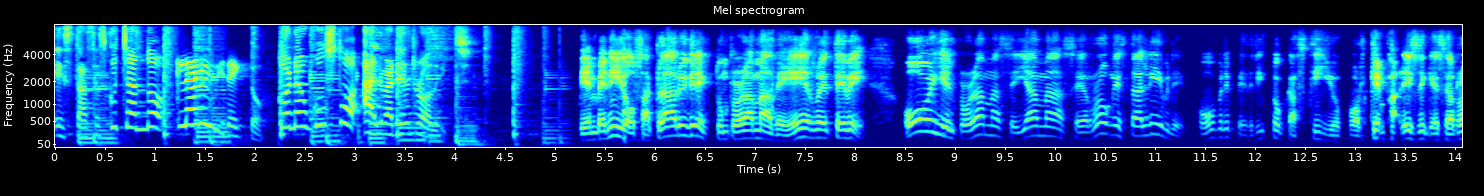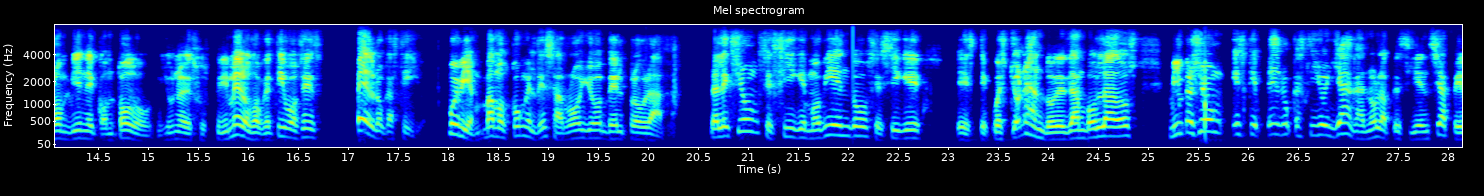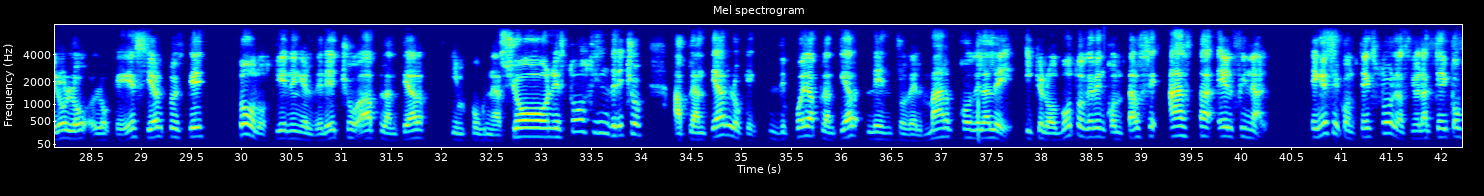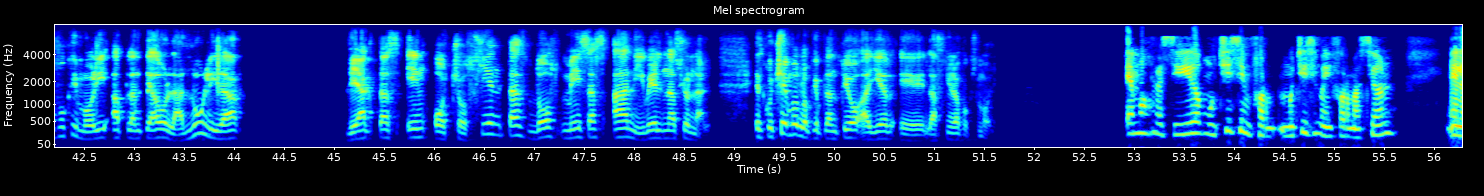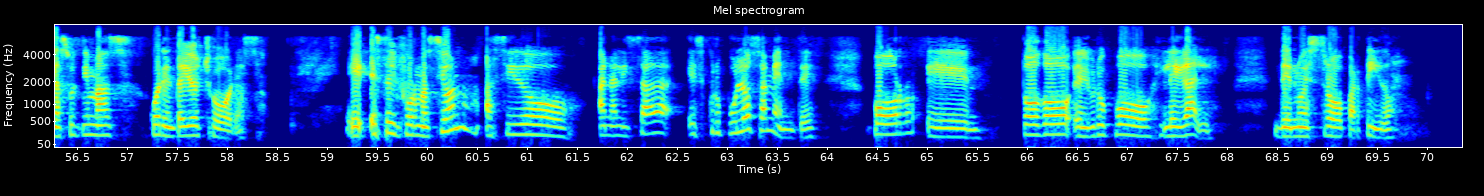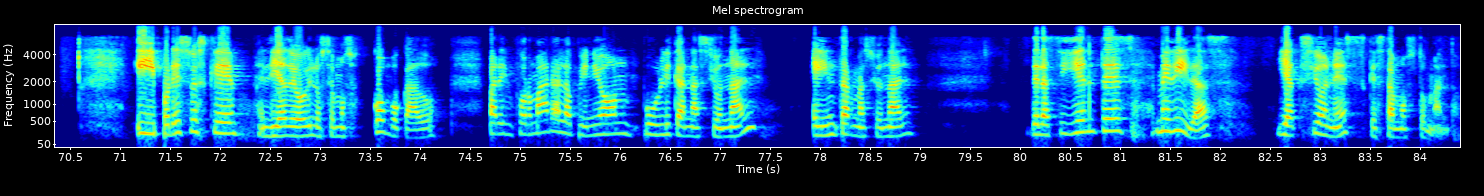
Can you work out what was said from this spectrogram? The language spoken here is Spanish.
Estás escuchando Claro y Directo con Augusto Álvarez Rodríguez. Bienvenidos a Claro y Directo, un programa de RTV. Hoy el programa se llama Cerrón está libre. Pobre Pedrito Castillo, porque parece que Cerrón viene con todo y uno de sus primeros objetivos es Pedro Castillo. Muy bien, vamos con el desarrollo del programa. La elección se sigue moviendo, se sigue este, cuestionando desde ambos lados. Mi impresión es que Pedro Castillo ya ganó la presidencia, pero lo, lo que es cierto es que todos tienen el derecho a plantear impugnaciones, todos tienen derecho a plantear lo que pueda plantear dentro del marco de la ley y que los votos deben contarse hasta el final. En ese contexto, la señora Keiko Fujimori ha planteado la nulidad de actas en 802 mesas a nivel nacional. Escuchemos lo que planteó ayer eh, la señora Fujimori. Hemos recibido muchísima, muchísima información en las últimas 48 horas eh, esta información ha sido analizada escrupulosamente por eh, todo el grupo legal de nuestro partido. Y por eso es que el día de hoy los hemos convocado para informar a la opinión pública nacional e internacional de las siguientes medidas y acciones que estamos tomando.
